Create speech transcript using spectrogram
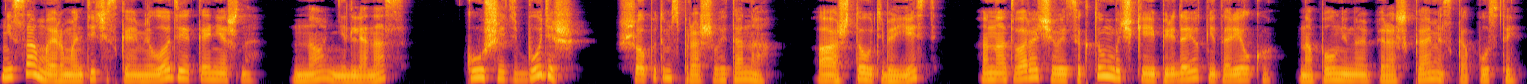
Не самая романтическая мелодия, конечно, но не для нас. «Кушать будешь?» – шепотом спрашивает она. «А что у тебя есть?» Она отворачивается к тумбочке и передает мне тарелку, наполненную пирожками с капустой.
